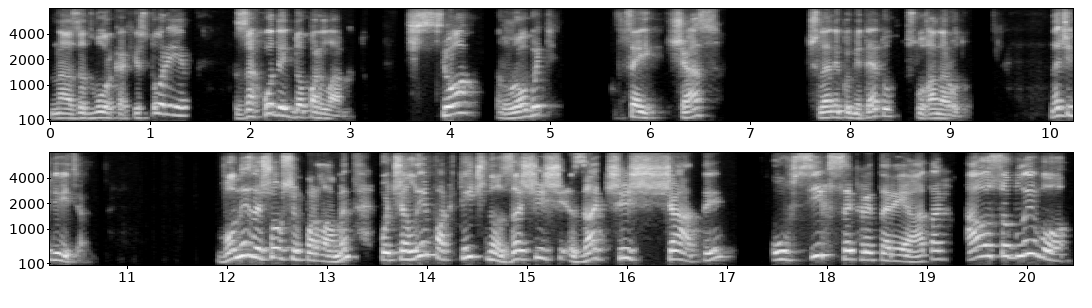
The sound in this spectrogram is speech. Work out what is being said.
на задворках історії, заходить до парламенту. Що робить в цей час члени комітету Слуга народу? Значить, дивіться. Вони, зайшовши в парламент, почали фактично зачищ... зачищати у всіх секретаріатах, а особливо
